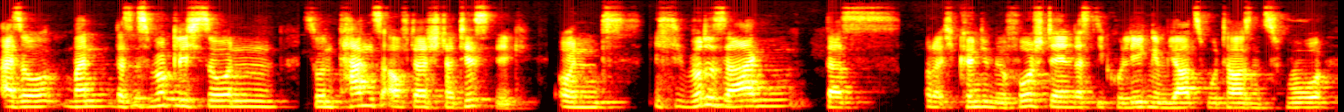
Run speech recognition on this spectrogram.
Also man, das ist wirklich so ein, so ein Tanz auf der Statistik. Und ich würde sagen, dass oder ich könnte mir vorstellen, dass die Kollegen im Jahr 2002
